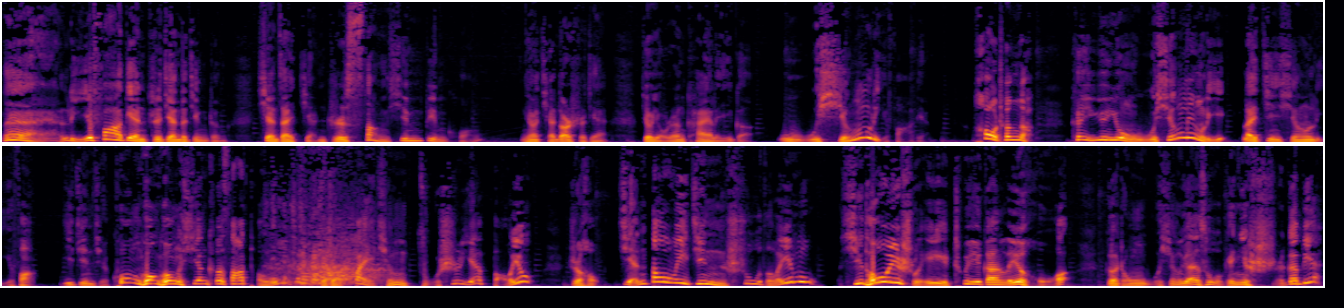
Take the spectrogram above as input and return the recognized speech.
哎，理发店之间的竞争现在简直丧心病狂。你看前段时间就有人开了一个五行理发店，号称啊可以运用五行命理来进行理发。一进去，哐哐哐，先磕仨头，这叫拜请祖师爷保佑。之后，剪刀为金，梳子为木，洗头为水，吹干为火，各种五行元素给你使个遍，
